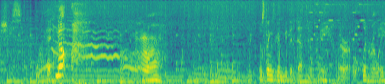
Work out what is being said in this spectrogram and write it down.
Jeez. Hey, no! Those things are gonna be the death of me. Literally.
